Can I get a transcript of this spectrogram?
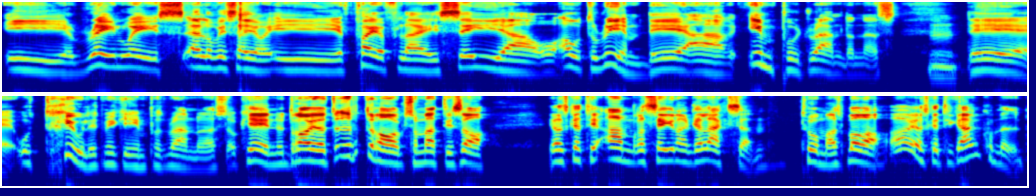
i Railways, eller vi säger i Firefly, Sia och Outer Rim. Det är input randomness. Mm. Det är otroligt mycket input randomness. Okej, nu drar jag ett uppdrag som Matti sa. Jag ska till andra sidan galaxen. Thomas bara, ja, jag ska till grannkommun.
